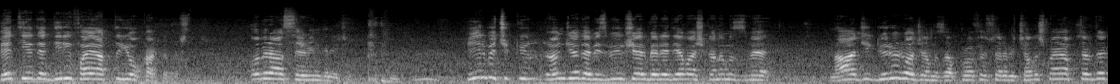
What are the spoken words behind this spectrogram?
Fethiye'de diri fay hattı yok arkadaşlar. O biraz sevindirici. Bir buçuk yıl önce de biz Büyükşehir Belediye Başkanımız ve Naci Gürür hocamıza profesöre bir çalışma yaptırdık.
